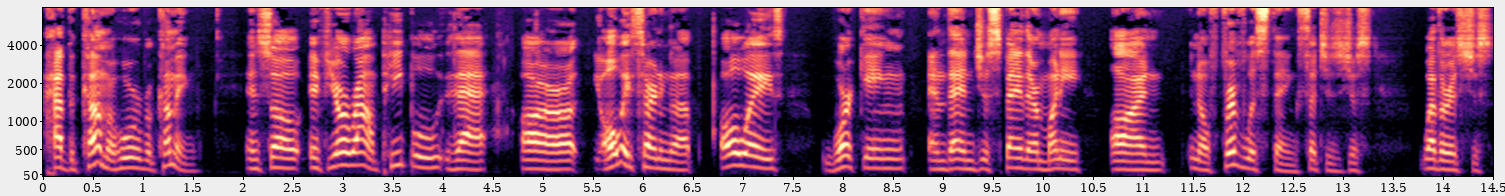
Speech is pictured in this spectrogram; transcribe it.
have become or who we're becoming. And so if you're around people that are always turning up always working and then just spending their money on you know frivolous things such as just whether it's just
